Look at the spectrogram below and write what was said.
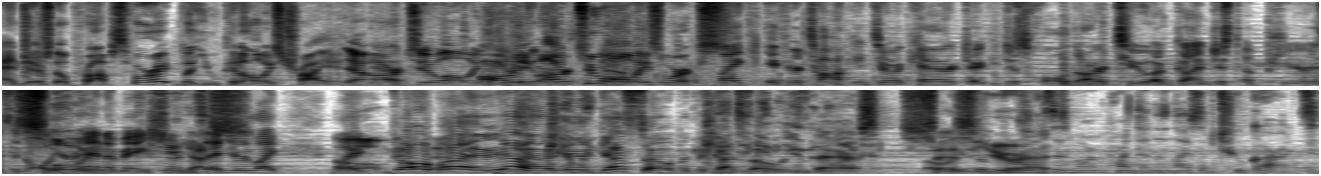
and there's no props for it, but you can always try it. yeah, R two always. Always, R2 always works. Like if you're talking to a character, if you just hold R2, a gun just appears in all your animations, Yes. and you're like, oh, like, Oh, oh, man. boy, yeah, I guess so, but the gun's always there. Says Always a you. threat. Cause is more important than the lives of two guards.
